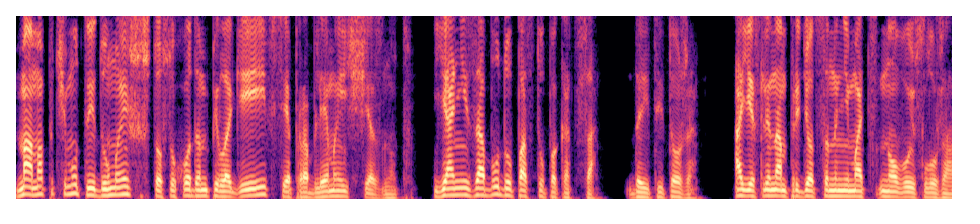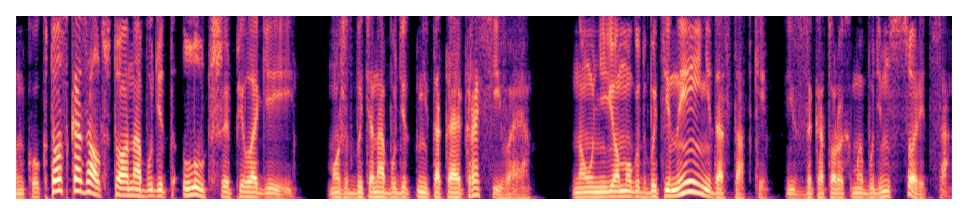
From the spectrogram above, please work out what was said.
«Мама, почему ты думаешь, что с уходом Пелагеи все проблемы исчезнут? Я не забуду поступок отца. Да и ты тоже. А если нам придется нанимать новую служанку? Кто сказал, что она будет лучше Пелагеи? Может быть, она будет не такая красивая. Но у нее могут быть иные недостатки, из-за которых мы будем ссориться.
